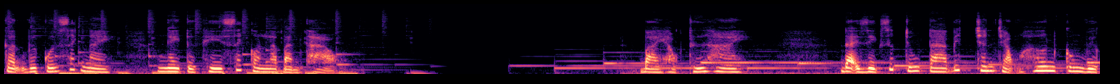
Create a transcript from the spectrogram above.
cận với cuốn sách này ngay từ khi sách còn là bản thảo. Bài học thứ hai Đại dịch giúp chúng ta biết trân trọng hơn công việc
